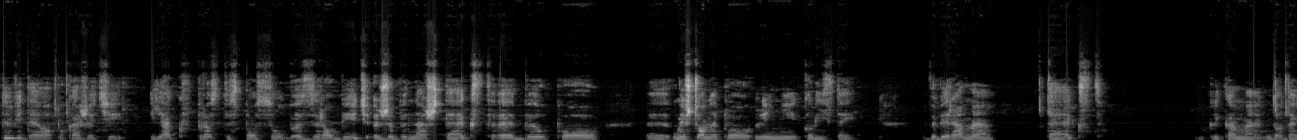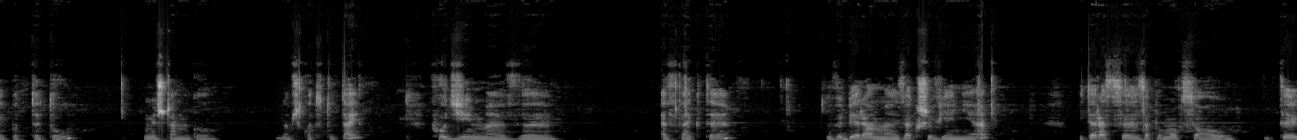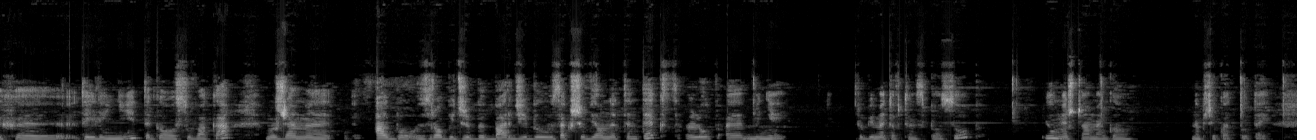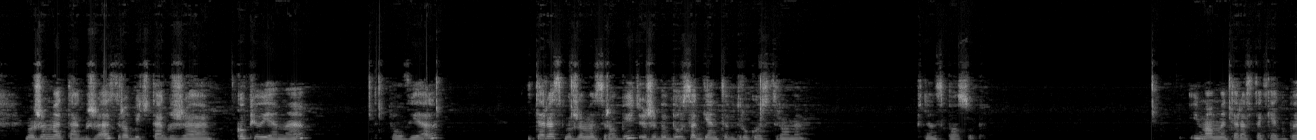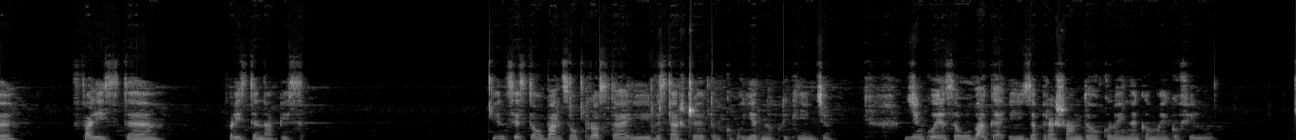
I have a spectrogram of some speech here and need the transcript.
W tym wideo pokażę Ci, jak w prosty sposób zrobić, żeby nasz tekst y, był po, y, umieszczony po linii kolistej. Wybieramy tekst, klikamy dodaj podtytuł, umieszczamy go na przykład tutaj. Wchodzimy w efekty, wybieramy zakrzywienie teraz e, za pomocą tych, e, tej linii, tego suwaka, możemy albo zrobić, żeby bardziej był zakrzywiony ten tekst, lub e, mniej. Robimy to w ten sposób i umieszczamy go na przykład tutaj. Możemy także zrobić tak, że kopiujemy powiel i teraz możemy zrobić, żeby był zagięty w drugą stronę ten sposób. I mamy teraz tak jakby falisty, falisty napis. Więc jest to bardzo proste i wystarczy tylko jedno kliknięcie. Dziękuję za uwagę i zapraszam do kolejnego mojego filmu.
